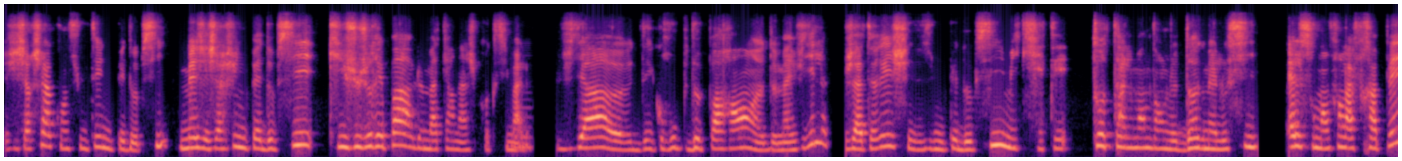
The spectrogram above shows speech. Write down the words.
J'ai cherché à consulter une pédopsie, mais j'ai cherché une pédopsie qui jugerait pas le maternage proximal. via euh, des groupes de parents euh, de ma ville. J'ai atterri chez une pédopsie, mais qui était totalement dans le dogme elle aussi. Elle, son enfant l'a frappée,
